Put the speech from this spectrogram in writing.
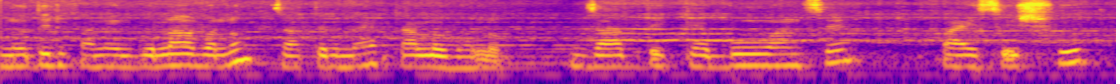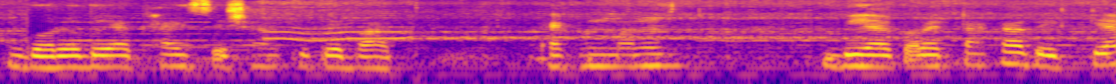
নদীর পানি গোলা ভালো, জাতের মেয়ে কালো ভালো। জাত দেখে বউ আনছে পাইছে সুখ ঘরে বইয়া খাইছে শান্তিতে বাদ এখন মানুষ বিয়া করে টাকা দেখে,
